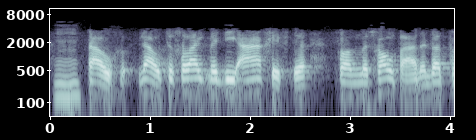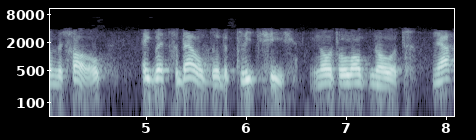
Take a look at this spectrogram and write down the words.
Mm -hmm. nou, nou, tegelijk met die aangifte van mijn schoonvader en dat van de school. Ik werd gebeld door de politie, Noord-Holland-Noord. Ja?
